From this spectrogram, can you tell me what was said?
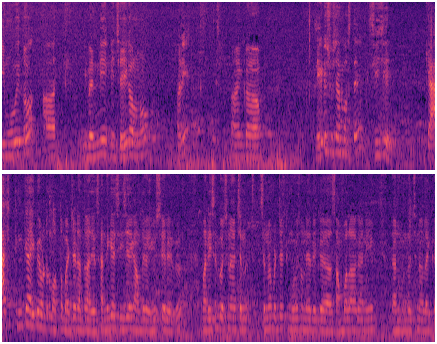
ఈ మూవీతో ఇవన్నీ నేను చేయగలను అని ఇంకా నెగిటివ్స్ విషయానికి వస్తే సీజీఐ. క్యాస్టింగ్కే అయిపోయి ఉంటుంది మొత్తం బడ్జెట్ అంతా నాకు తెలిసి. అందుకే సీజీఐకి అంతగా యూజ్ చేయలేదు. మా రీసెంట్గా వచ్చిన చిన్న చిన్న బడ్జెట్ మూవీస్ ఉన్నాయి లైక్ సంబలా కానీ దాని ముందు వచ్చిన లైక్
